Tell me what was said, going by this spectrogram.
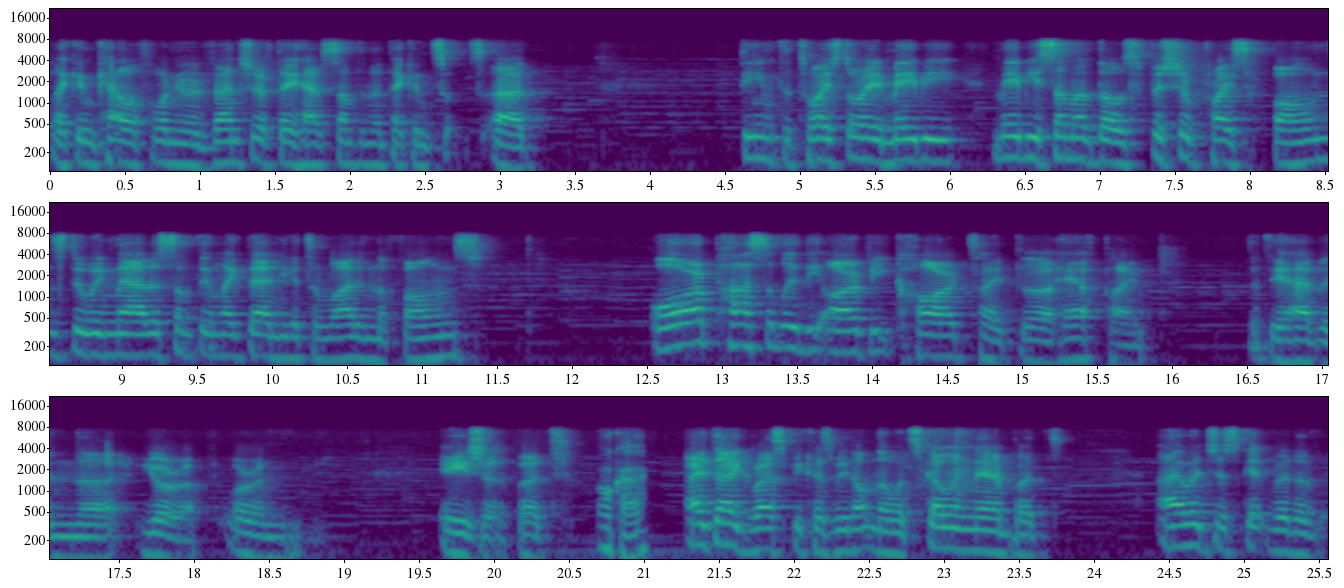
like in California Adventure. If they have something that they can uh, theme to Toy Story, maybe maybe some of those Fisher Price phones doing that or something like that, and you get to ride in the phones, or possibly the RV car type uh, half pipe that they have in uh, Europe or in Asia. But Okay. I digress because we don't know what's going there. But I would just get rid of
